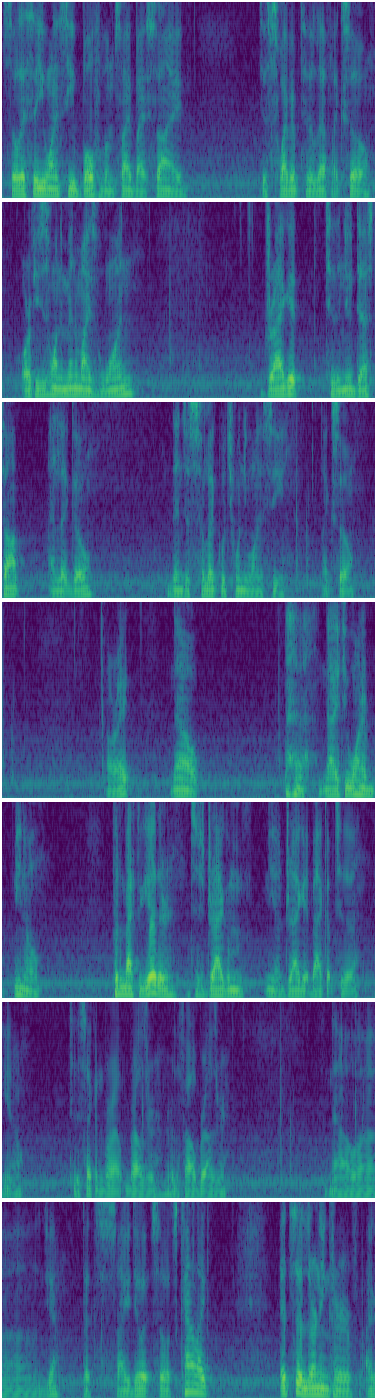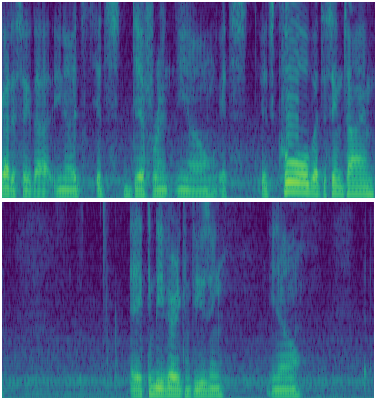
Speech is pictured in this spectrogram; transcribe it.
So let's say you want to see both of them side by side just swipe up to the left like so. Or if you just want to minimize one drag it to the new desktop and let go then just select which one you want to see like so. Alright now now if you want to you know put them back together just drag them you know drag it back up to the you know to the second browser or the file browser. Now uh, yeah that's how you do it. So it's kind of like it's a learning curve I gotta say that. You know it's it's different you know it's it's cool but at the same time it can be very confusing you know.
